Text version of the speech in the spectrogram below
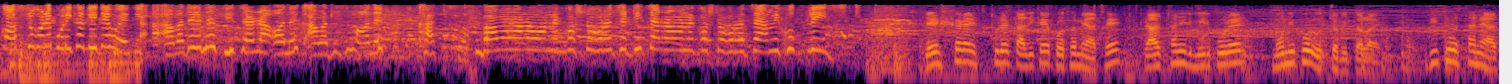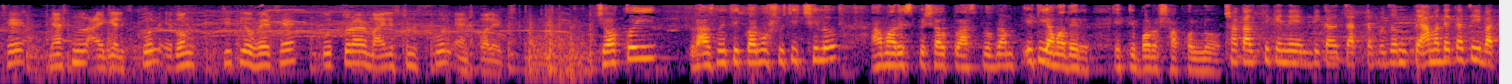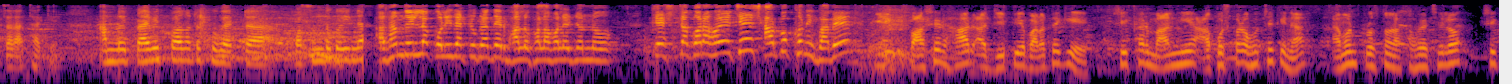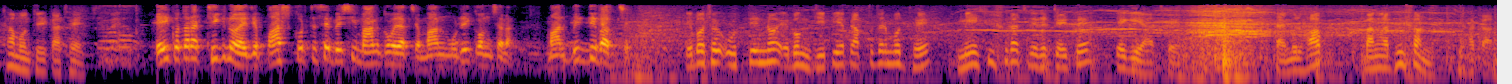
কষ্ট করে পরীক্ষা দিতে হয়েছে। আমাদের এখানে টিচাররা অনেক আমাদের জন্য অনেক খাচ্ছে। বাবা মারা অনেক কষ্ট করেছে টিচাররা অনেক কষ্ট করেছে আমি খুব প্লিজড দেশ সেরা স্কুলের তালিকায় প্রথমে আছে রাজধানীর মিরপুরের মণিপুর উচ্চ বিদ্যালয়। দ্বিতীয় স্থানে আছে ন্যাশনাল আইডিয়াল স্কুল এবং তৃতীয় হয়েছে উত্তরার মাইলস্টোন স্কুল অ্যান্ড কলেজ। যতই রাজনৈতিক কর্মসূচি ছিল। আমার স্পেশাল ক্লাস প্রোগ্রাম এটি আমাদের একটি বড় সাফল্য। সকাল থেকে নিয়ে বিকাল চারটা পর্যন্ত আমাদের কাছেই বাচ্চারা থাকে। আমরা ওই প্রাইভেট পড়ানোটা খুব একটা পছন্দ করি না। আলহামদুলিল্লাহ কলিজার টুকরাদের ভালো ফলাফলের জন্য চেষ্টা করা হয়েছে সার্বক্ষণিকভাবে। পাশের হার আর জিপিএ বাড়াতে গিয়ে শিক্ষার মান নিয়ে আপোষ করা হচ্ছে কিনা এমন প্রশ্ন রাখা হয়েছিল শিক্ষামন্ত্রীর কাছে। এই কথাটা ঠিক নয় যে পাশ করতেছে বেশি মান কমে যাচ্ছে। মান মোটেই কমছে না। মান বৃদ্ধি পাচ্ছে। এবছর উত্তীর্ণ এবং জিপিএ প্রাপ্তদের মধ্যে মেয়ে শিশুরা ছেলেদের চাইতে এগিয়ে আছে। সাইমুল হক, বাংলা ভীষণ, ঢাকা।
